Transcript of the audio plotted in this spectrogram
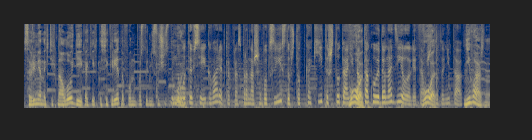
современных технологий, каких-то секретов, он просто не существует. Ну вот и все и говорят как раз про наших бобслистов, что какие-то что-то они Вот. там такое да наделали, там Вот. что-то не так. Неважно.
